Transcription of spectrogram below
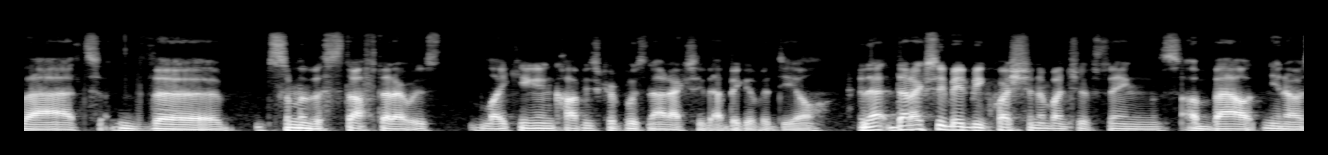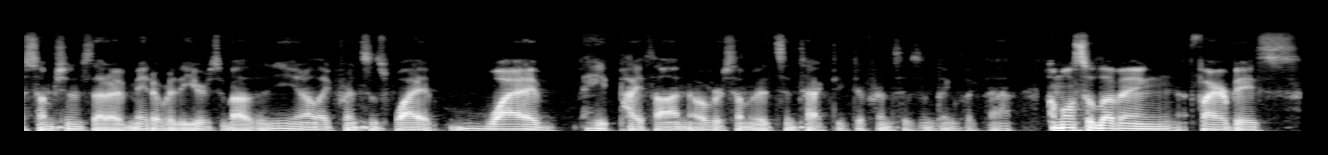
that the some of the stuff that I was liking in CoffeeScript was not actually that big of a deal. And that, that actually made me question a bunch of things about, you know, assumptions that I've made over the years about, you know, like for instance, why why hate Python over some of its syntactic differences and things like that. I'm also loving Firebase.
